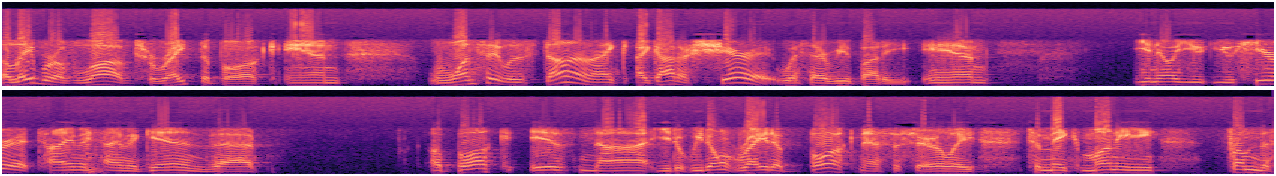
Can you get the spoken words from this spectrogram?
a labor of love to write the book. And once it was done, I, I got to share it with everybody. And you know, you you hear it time and time again that a book is not you know, we don't write a book necessarily to make money from the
